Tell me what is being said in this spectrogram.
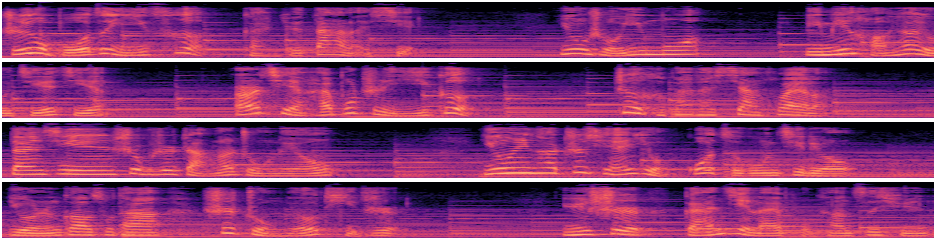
只有脖子一侧感觉大了些。用手一摸，里面好像有结节，而且还不止一个，这可把她吓坏了，担心是不是长了肿瘤。因为她之前有过子宫肌瘤，有人告诉她是肿瘤体质，于是赶紧来普康咨询。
